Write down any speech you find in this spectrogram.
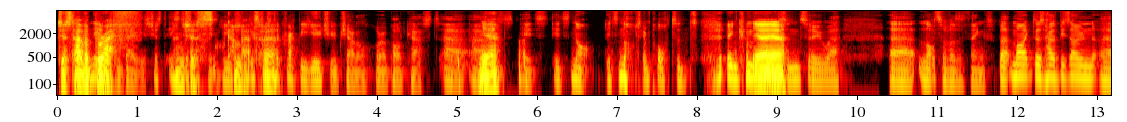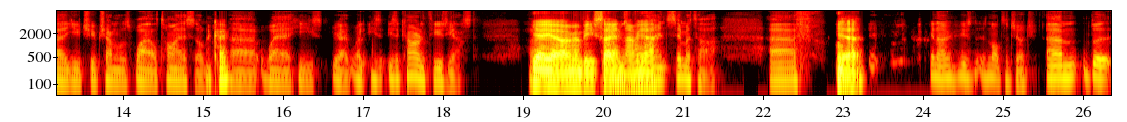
just have a At the end of the breath. day, it's just it's and just, just shit come back it's to just it. a crappy YouTube channel or a podcast. Uh, Yeah. it's it's not it's not important in yeah. comparison to uh, uh, lots of other things. But Mike does have his own uh, YouTube channel as well, Tiresome. Okay. Uh, where he's yeah, well, he's he's a car enthusiast. Yeah, yeah, I Um, remember you saying now. Yeah, Reliant Scimitar. Uh, yeah, you know, he's not to judge. Um, but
